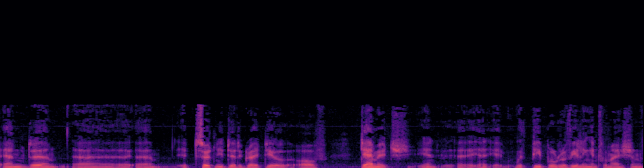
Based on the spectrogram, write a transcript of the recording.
and um, um, it certainly did a great deal of damage in, uh, uh, with people revealing information.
